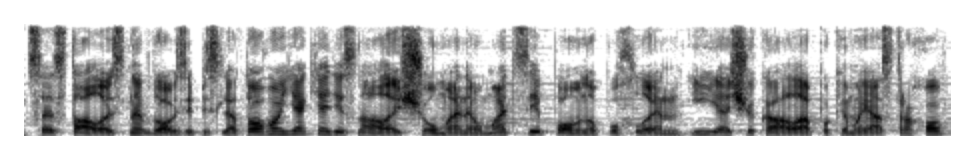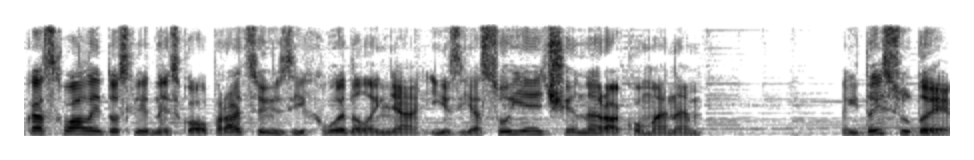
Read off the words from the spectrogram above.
Це сталося невдовзі після того, як я дізналась, що у мене в матці повно пухлин, і я чекала, поки моя страховка схвалить дослідницьку операцію з їх видалення і з'ясує, чи не рак у мене. Йди сюди,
